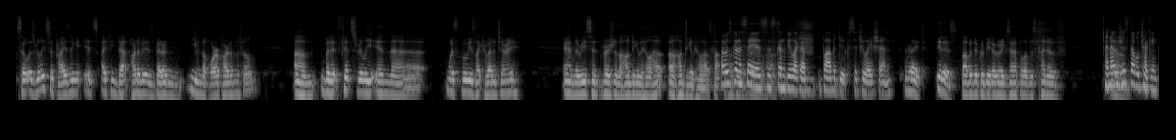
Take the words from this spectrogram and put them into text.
So it was really surprising. It's I think that part of it is better than even the horror part of the film, um, but it fits really in uh, with movies like Hereditary and the recent version of the Haunting of the Hill House. Uh, Haunting of Hill House. I was going to say, is this going to be like a Babadook situation? right? It is. Babadook would be another example of this kind of. And I was Um, just double checking.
